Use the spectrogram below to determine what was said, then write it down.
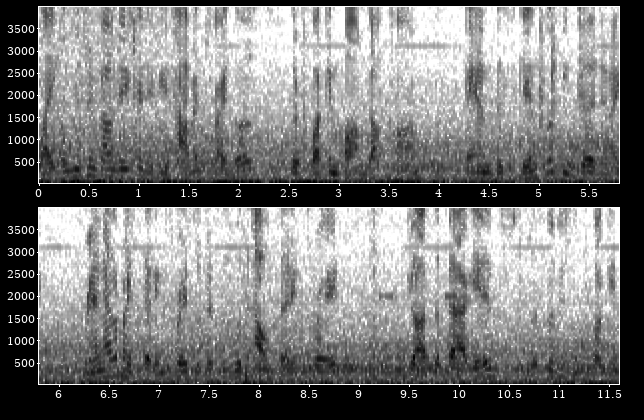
Light Illusion Foundation. If you haven't tried those, they're fucking bomb.com. And the skin's looking good and I ran out of my setting spray, so this is without setting spray. Got the baggage. Let's go do some fucking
